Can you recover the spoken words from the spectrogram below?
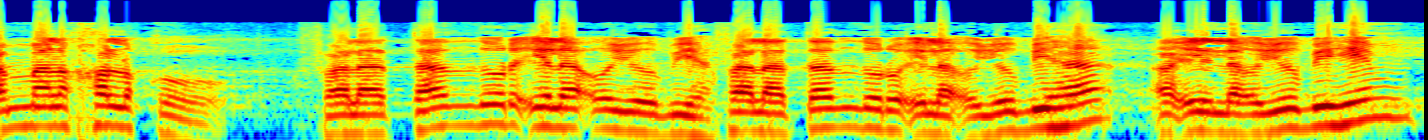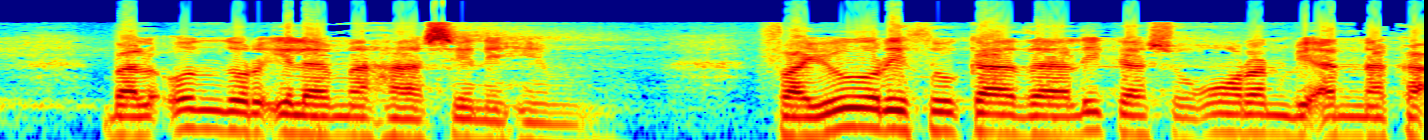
ammal khalqu fala tanzur ila uyubiha fala tanzur ila uyubiha ila uyubihim bal unzur ila mahasinihim. Fayurithu kadzalika syu'uran bi annaka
